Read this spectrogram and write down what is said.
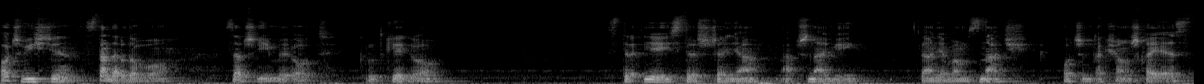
Oczywiście standardowo zacznijmy od krótkiego stre- jej streszczenia, a przynajmniej dania Wam znać, o czym ta książka jest.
